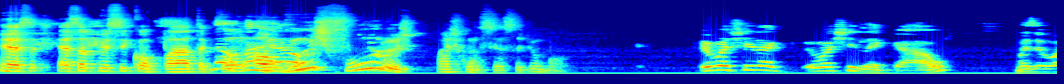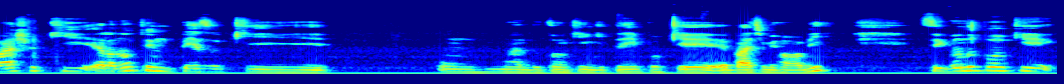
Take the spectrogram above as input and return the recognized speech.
Essa, essa psicopata Não, com na real- alguns furos, mas com senso de humor. Eu achei, eu achei legal, mas eu acho que ela não tem um peso que uma do Tom King tem, porque é Batman e Robin. Segundo, porque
